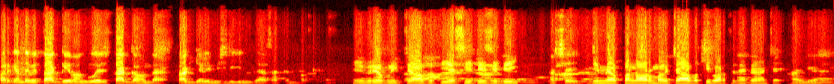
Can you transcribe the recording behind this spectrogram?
ਪਰ ਕਹਿੰਦੇ ਵੀ ਧਾਗੇ ਵਾਂਗੂ ਇਹ 'ਚ ਧਾਗਾ ਹੁੰਦਾ ਹੈ ਧਾਗੇ ਵਾਲੀ ਮਿਸ਼ਰੀ ਜਿਹਨੂੰ ਕਹਿ ਸਕਦੇ ਹਾਂ। ਇਹ ਵੀਰੇ ਆਪਣੀ ਚਾਹ ਪੱਤੀ ਐਸਿਡਿਟੀ ਅੱਛਾ ਜੀ। ਜਿਵੇਂ ਆਪਾਂ ਨਾਰਮਲ ਚਾਹ ਪੱਤੀ ਵਰਤਦੇ ਹਾਂ ਘਰਾਂ 'ਚ। ਹਾਂਜੀ ਹਾਂਜੀ।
